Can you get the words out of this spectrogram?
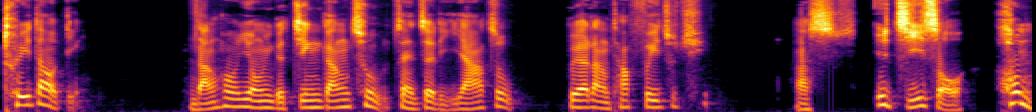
推到顶，然后用一个金刚杵在这里压住，不要让它飞出去。啊，一举手，轰，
